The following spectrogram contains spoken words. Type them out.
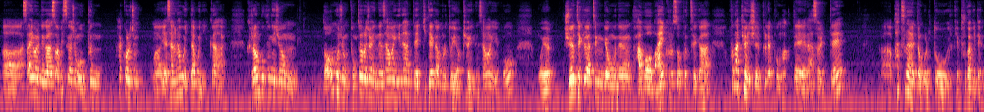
어, 싸이월드가 서비스가 좀 오픈할 걸로 좀 어, 예상을 하고 있다 보니까 그런 부분이 좀 너무 좀 동떨어져 있는 상황이긴 한데 기대감으로 또 엮여 있는 상황이고 뭐 여- 주연테크 같은 경우는 과거 마이크로소프트가 혼합 현실 플랫폼 확대에 나설 때 어, 파트너였던 걸로 또 이렇게 부각이 되고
